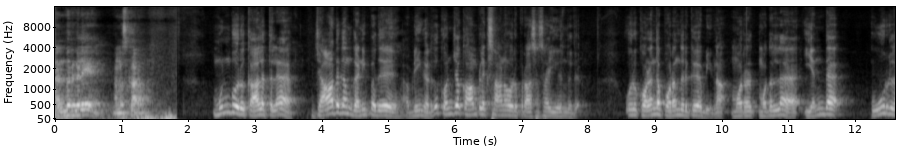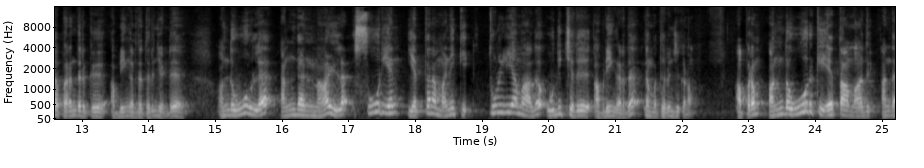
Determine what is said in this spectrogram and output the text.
நண்பர்களே நமஸ்காரம். முன்பு ஒரு காலத்தில் ஜாதகம் கணிப்பது அப்படிங்கிறது கொஞ்சம் காம்ப்ளெக்ஸான ஒரு ப்ராசஸாக இருந்தது. ஒரு குழந்தை பிறந்திருக்கு அப்படின்னா முற முதல்ல எந்த ஊரில் பிறந்திருக்கு அப்படிங்கிறத தெரிஞ்சுட்டு அந்த ஊரில் அந்த நாளில் சூரியன் எத்தனை மணிக்கு துல்லியமாக உதிச்சது அப்படிங்கிறத நம்ம தெரிஞ்சுக்கணும். அப்புறம் அந்த ஊருக்கு ஏற்ற மாதிரி அந்த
